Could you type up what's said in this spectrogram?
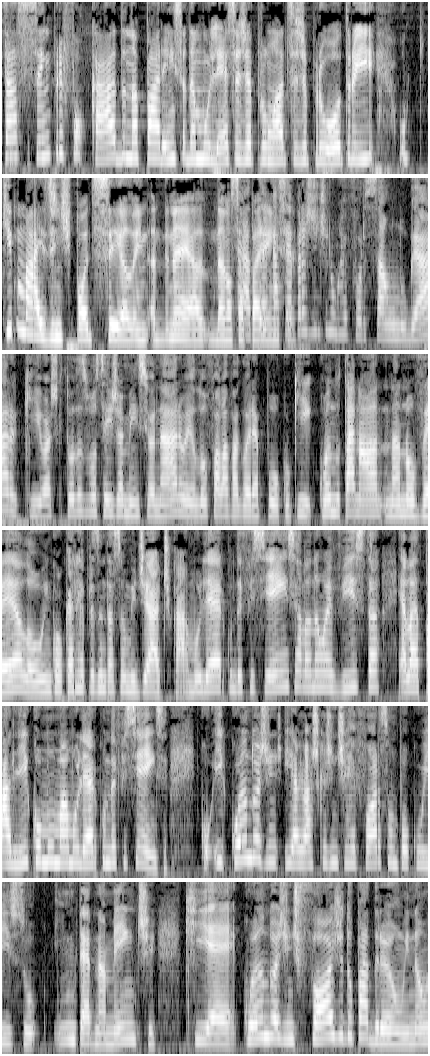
Tá sempre focado na aparência da mulher, seja para um lado, seja para o outro, e o que mais a gente pode ser além né, da nossa é, aparência? Até, até pra gente não reforçar um lugar que eu acho que todas vocês já mencionaram, a Elo falava agora há pouco, que quando tá na, na novela ou em qualquer representação midiática, a mulher com deficiência, ela não é vista, ela tá ali como uma mulher com deficiência. E quando a gente, e eu acho que a gente reforça um pouco isso internamente, que é quando a gente foge do padrão e não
